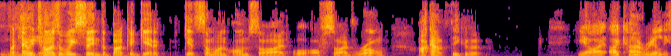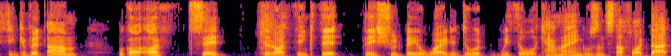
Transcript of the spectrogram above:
Like how many Yeah. times have we seen the bunker get get someone onside or offside wrong? I can't think of it. Yeah, I, I can't really think of it. Um, look, I, I've said that I think that there should be a way to do it with all the camera angles and stuff like that.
